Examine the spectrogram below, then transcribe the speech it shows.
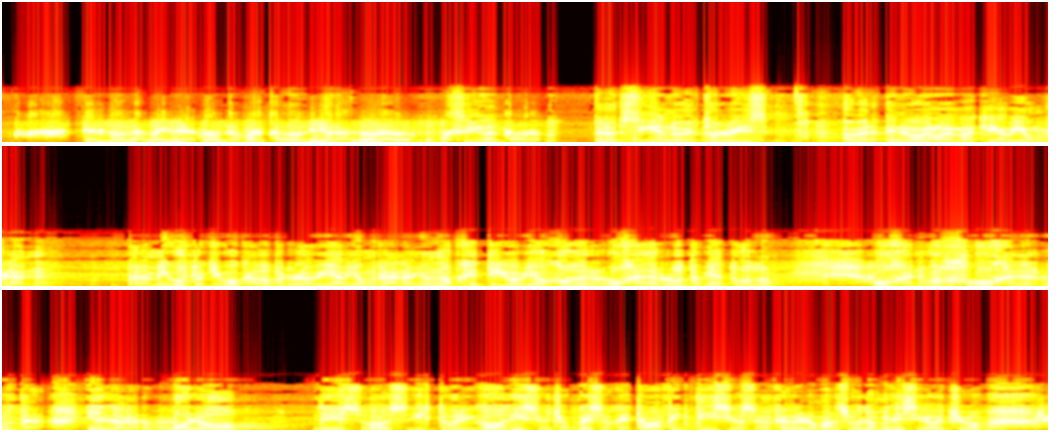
el dólar libre, ¿no? Los mercados libres de dólar donde más se faltaba, ¿no? Pero siguiendo esto, Luis, a ver, en el gobierno de Macri había un plan para mi gusto equivocado, pero lo había. Había un plan, había un objetivo, había de, hoja de ruta, había todo. Hoja, no, hoja de ruta. Y el dólar voló de esos históricos 18 pesos que estaban ficticios en febrero marzo del 2018,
